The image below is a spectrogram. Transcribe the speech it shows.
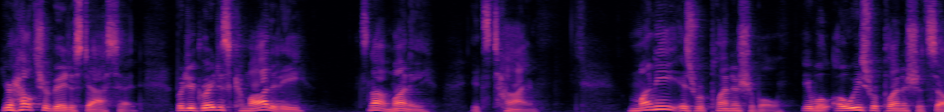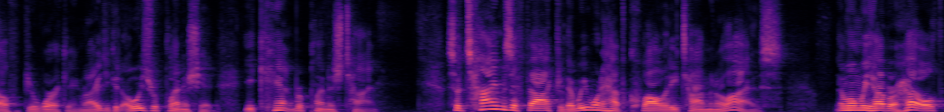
your health's your greatest asset, but your greatest commodity, it's not money, it's time. Money is replenishable. It will always replenish itself if you're working, right? You could always replenish it. You can't replenish time. So time is a factor that we want to have quality time in our lives. And when we have our health,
